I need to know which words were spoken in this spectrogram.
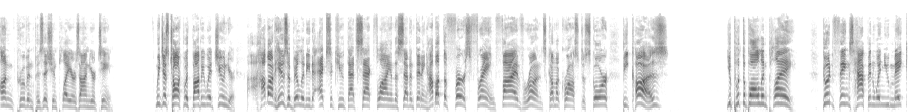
unproven position players on your team. We just talked with Bobby Witt Jr. Uh, how about his ability to execute that sac fly in the seventh inning? How about the first frame, five runs come across to score because you put the ball in play. Good things happen when you make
